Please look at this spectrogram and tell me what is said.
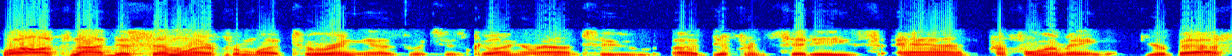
Well, it's not dissimilar from what touring is, which is going around to uh, different cities and performing your best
